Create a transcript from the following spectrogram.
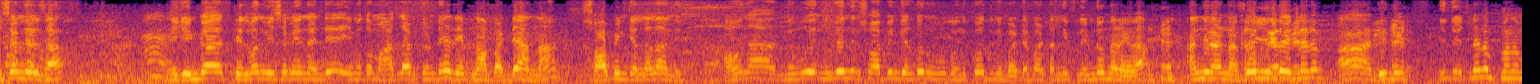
విషయం తెలుసా? నీకు ఇంకా తెలియని విషయం ఏంటంటే ఈమెతో మాట్లాడుతుంటే రేపు నా బర్త్డే అన్న షాపింగ్కి వెళ్ళాలా అంది. అవునా నువ్వు నువ్వెందుకు షాపింగ్కి వెళ్తావు? నువ్వు కొనుక్కోవద్దు నీ బర్త్డే బట్టలు నీ ఫ్రెండ్ ఉన్నాడు కదా అని నేను అన్నా సో దీంతో ఎట్లయినా దీంతో ఎట్లయినా మనం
